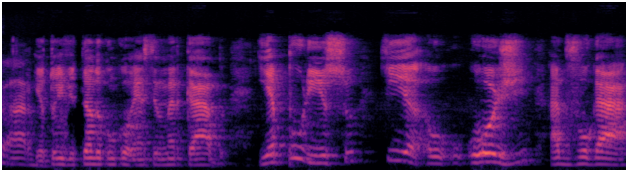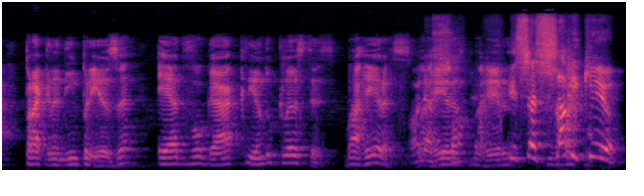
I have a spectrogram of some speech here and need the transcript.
Claro. Eu estou evitando concorrência no mercado. E é por isso que hoje advogar para grande empresa é advogar criando clusters, barreiras. Olha barreiras, só. Barreiras, e você sabe que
